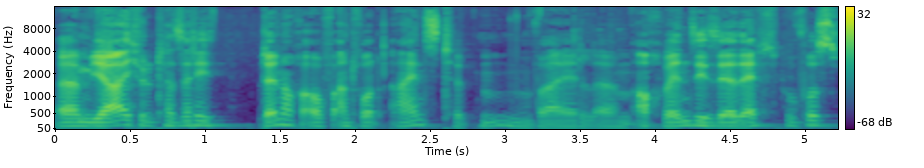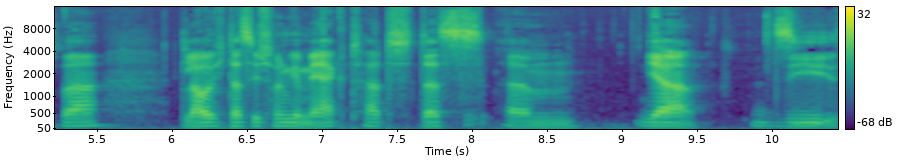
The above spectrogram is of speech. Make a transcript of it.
Ähm, ja, ich würde tatsächlich dennoch auf Antwort 1 tippen, weil ähm, auch wenn sie sehr selbstbewusst war, glaube ich, dass sie schon gemerkt hat, dass ähm, ja sie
